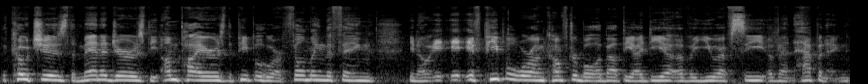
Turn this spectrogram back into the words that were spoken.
the coaches, the managers, the umpires, the people who are filming the thing. You know, if people were uncomfortable about the idea of a UFC event happening,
